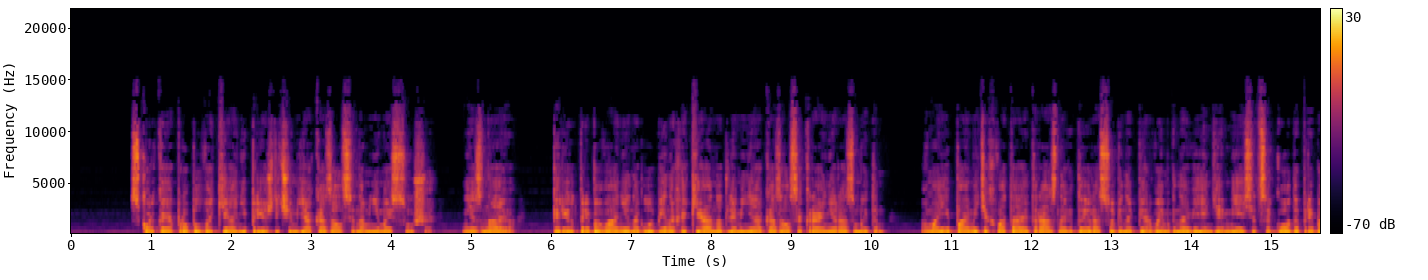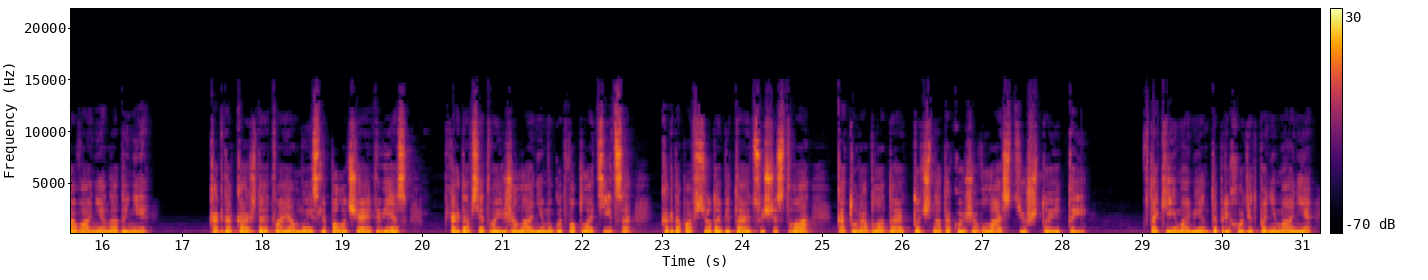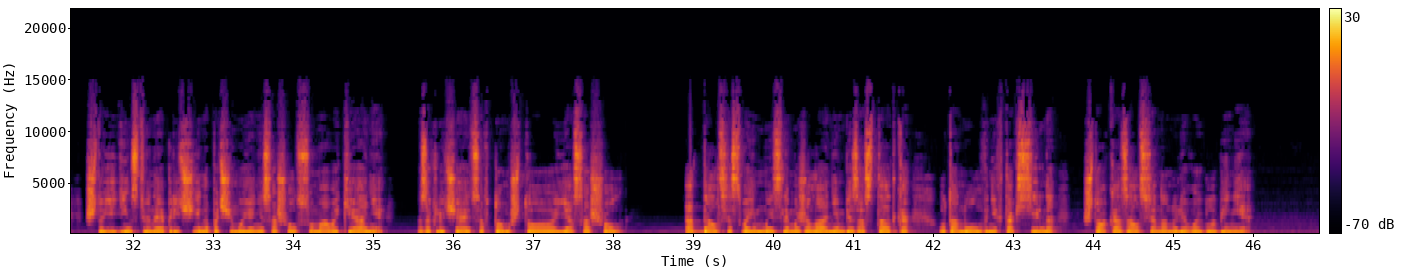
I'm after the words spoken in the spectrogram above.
«Сколько я пробыл в океане, прежде чем я оказался на мнимой суше? Не знаю. Период пребывания на глубинах океана для меня оказался крайне размытым. В моей памяти хватает разных дыр, особенно первые мгновения, месяцы, годы пребывания на дне. Когда каждая твоя мысль получает вес – когда все твои желания могут воплотиться, когда повсюду обитают существа, которые обладают точно такой же властью, что и ты. В такие моменты приходит понимание, что единственная причина, почему я не сошел с ума в океане, заключается в том, что я сошел. Отдался своим мыслям и желаниям без остатка, утонул в них так сильно, что оказался на нулевой глубине.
